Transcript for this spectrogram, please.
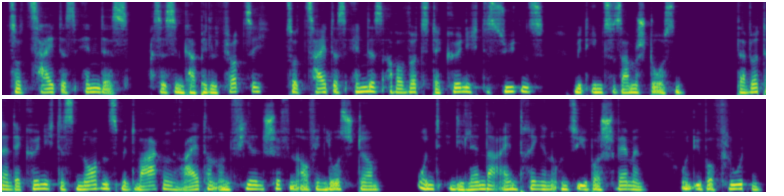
zur Zeit des Endes. Es ist in Kapitel 40. Zur Zeit des Endes aber wird der König des Südens mit ihm zusammenstoßen. Da wird dann der König des Nordens mit Wagen, Reitern und vielen Schiffen auf ihn losstürmen und in die Länder eindringen und sie überschwemmen und überfluten.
